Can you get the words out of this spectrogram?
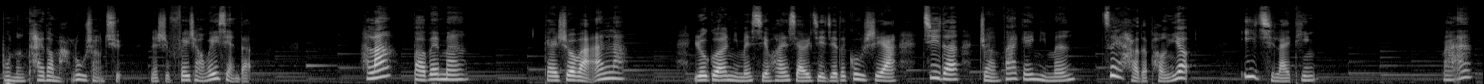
不能开到马路上去，那是非常危险的。好啦，宝贝们，该说晚安啦。如果你们喜欢小鱼姐姐的故事呀，记得转发给你们最好的朋友，一起来听。晚安。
